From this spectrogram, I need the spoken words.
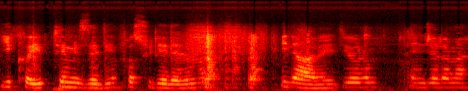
yıkayıp temizlediğim fasulyelerimi ilave ediyorum tencereme.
